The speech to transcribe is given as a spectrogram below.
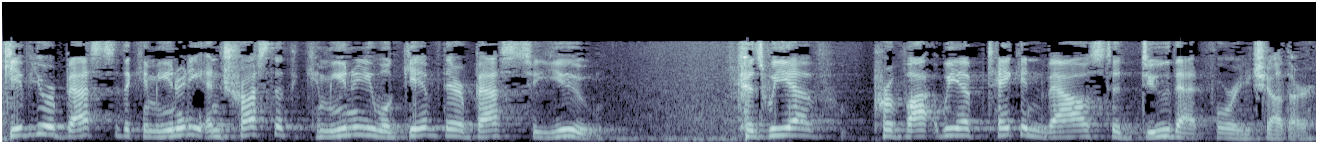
Give your best to the community and trust that the community will give their best to you. Because we have provi- we have taken vows to do that for each other.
